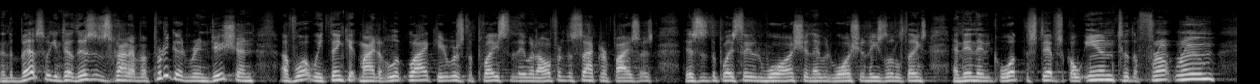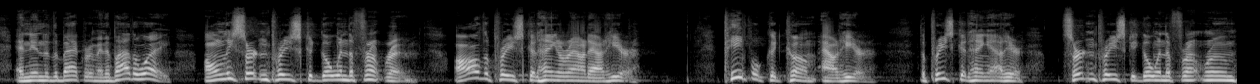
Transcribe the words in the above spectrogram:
And the best we can tell, this is kind of a pretty good rendition of what we think it might have looked like. Here was the place that they would offer the sacrifices. This is the place they would wash, and they would wash in these little things, and then they would go up the steps, go into the front room and into the back room. And by the way, only certain priests could go in the front room. All the priests could hang around out here. People could come out here. The priests could hang out here. Certain priests could go in the front room,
